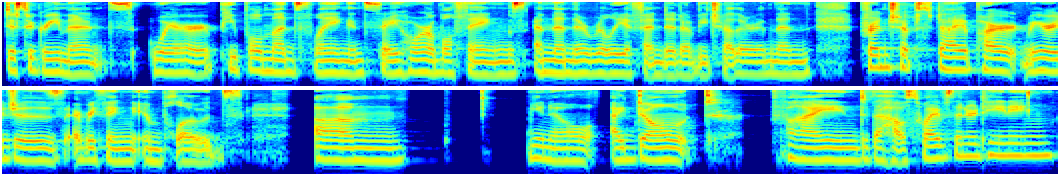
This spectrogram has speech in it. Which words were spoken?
disagreements where people mudsling and say horrible things and then they're really offended of each other. And then friendships die apart, marriages, everything implodes. Um, you know, I don't find the housewives entertaining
